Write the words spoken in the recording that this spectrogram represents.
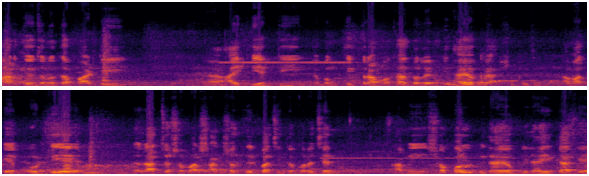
ভারতীয় জনতা পার্টি আইপিএফটি এবং ত্রিপুরা মথা দলের বিধায়করা আমাকে ভোট দিয়ে রাজ্যসভার সাংসদ নির্বাচিত করেছেন। আমি সকল বিধায়ক বিধায়িকাকে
